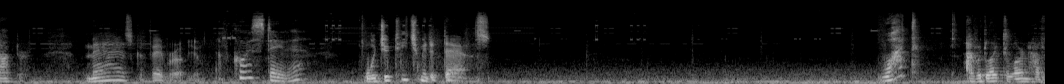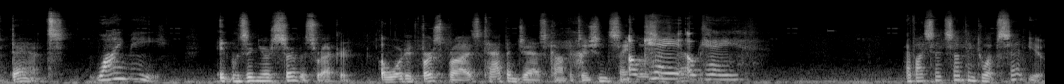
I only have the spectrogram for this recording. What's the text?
Doctor, may I ask a favor of you? Of course, Data. Would you teach me to dance? What? I would like to learn how to dance. Why me? It was in your service record. Awarded first prize tap and jazz competition, St. Okay, okay. Have I said something to upset you?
